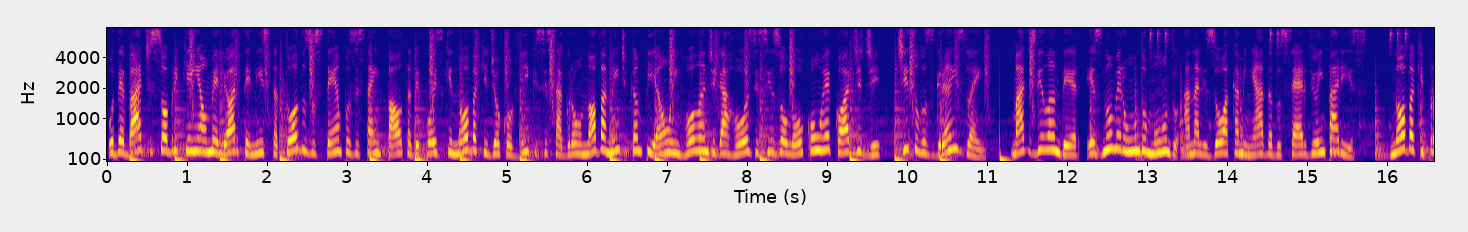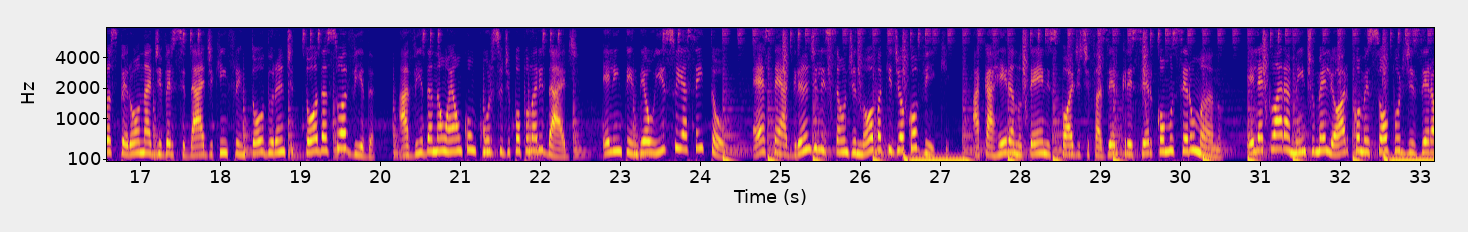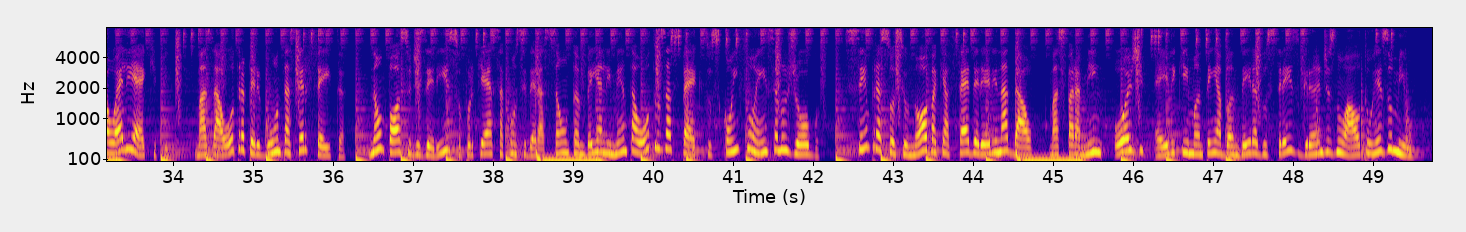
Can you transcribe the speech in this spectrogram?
O debate sobre quem é o melhor tenista todos os tempos está em pauta depois que Novak Djokovic se sagrou novamente campeão em Roland Garros e se isolou com o recorde de títulos Grand Slam. Max Villander, ex-número 1 um do mundo, analisou a caminhada do sérvio em Paris. Novak prosperou na adversidade que enfrentou durante toda a sua vida. A vida não é um concurso de popularidade. Ele entendeu isso e aceitou. Esta é a grande lição de Novak Djokovic. A carreira no tênis pode te fazer crescer como ser humano. Ele é claramente o melhor, começou por dizer ao L. Ekpe. Mas há outra pergunta a ser feita. Não posso dizer isso porque essa consideração também alimenta outros aspectos com influência no jogo. Sempre associo Novak a Federer e Nadal, mas para mim, hoje, é ele quem mantém a bandeira dos três grandes no alto resumiu.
